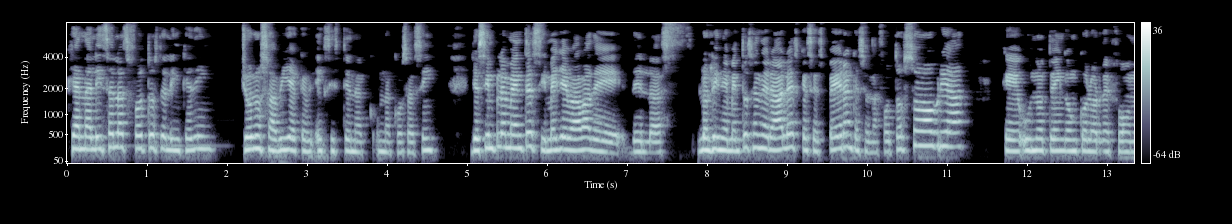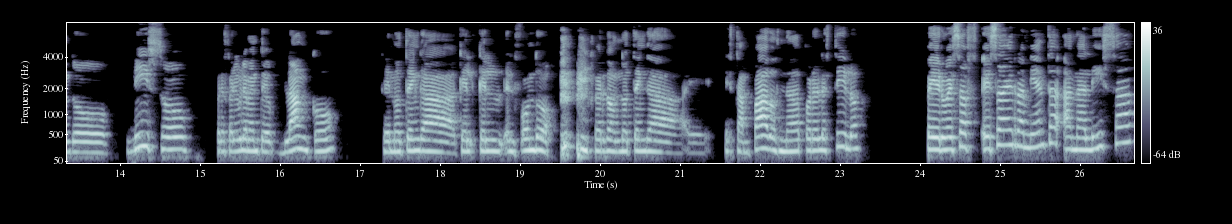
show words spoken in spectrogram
que analiza las fotos de LinkedIn. Yo no sabía que existía una, cosa así. Yo simplemente sí me llevaba de, de las, los lineamientos generales que se esperan, que sea una foto sobria, que uno tenga un color de fondo liso, preferiblemente blanco, que no tenga, que, el, fondo, perdón, no tenga eh, estampados nada por el estilo. Pero esa, esa herramienta analiza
